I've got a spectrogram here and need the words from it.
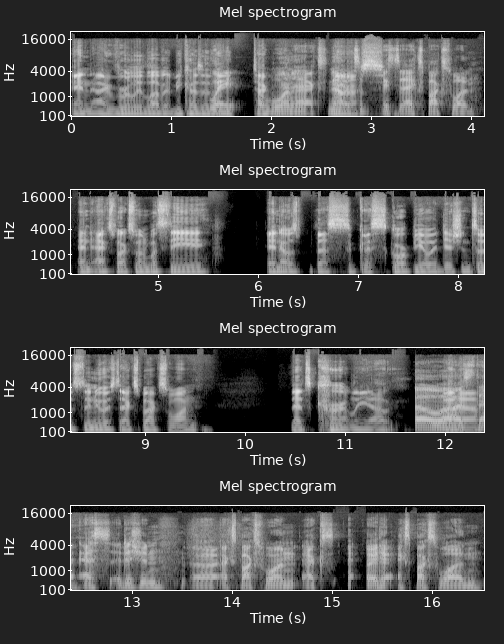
and I really love it because of Wait, the a One X? No, No, it's it's- a, it's the Xbox One. and Xbox One. What's the? I know it's the Scorpio edition, so it's the newest Xbox One that's currently out. Oh, uh, But, it's um, the S edition. Uh, Xbox One X, uh, Xbox One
